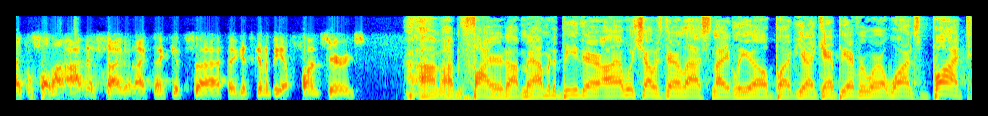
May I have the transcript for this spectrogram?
like I said, I, am excited. I think it's uh, I think it's going to be a fun series. I'm, I'm fired up, man. I'm going to be there. I wish I was there last night, Leo, but you know I can't be everywhere at once. But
